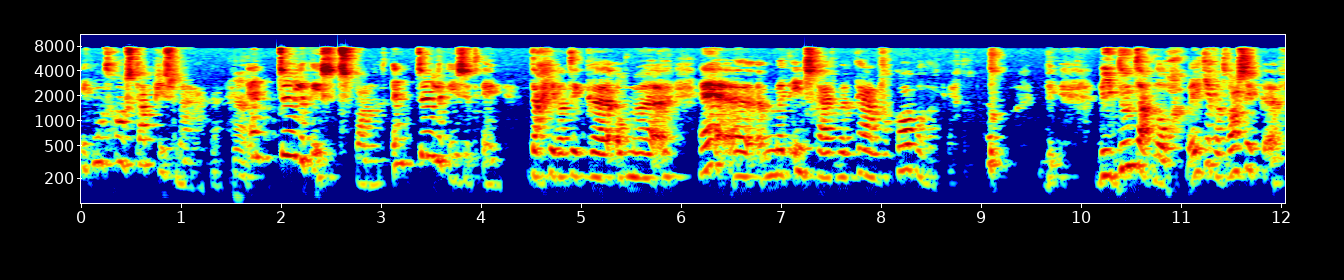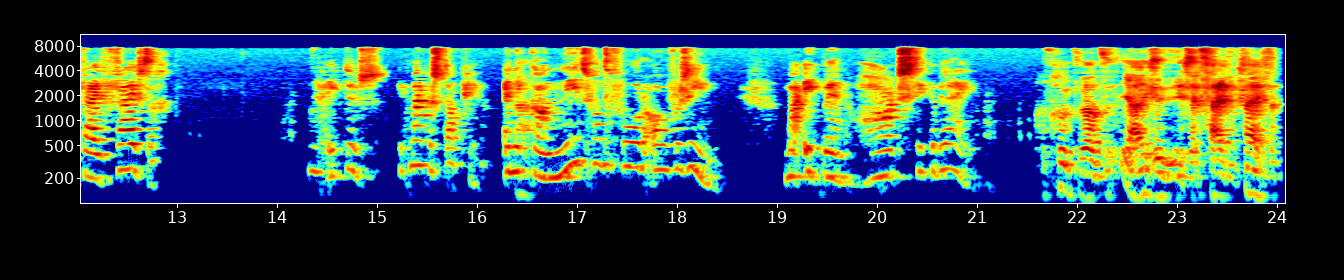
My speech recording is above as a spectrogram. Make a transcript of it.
ik moet gewoon stapjes maken. Ja. En tuurlijk is het spannend. En tuurlijk is het eng. Dacht je dat ik eh, op me, eh, hè, eh, met inschrijven met Kamer van Koopman, dat ik echt dacht, wie, wie doet dat nog? Weet je, wat was ik? eh, 55. Ja, ik dus. Ik maak een stapje. En Ja. ik kan niet van tevoren overzien. Maar ik ben hartstikke blij. Wat Goed, want ja, zegt- je zegt 55.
